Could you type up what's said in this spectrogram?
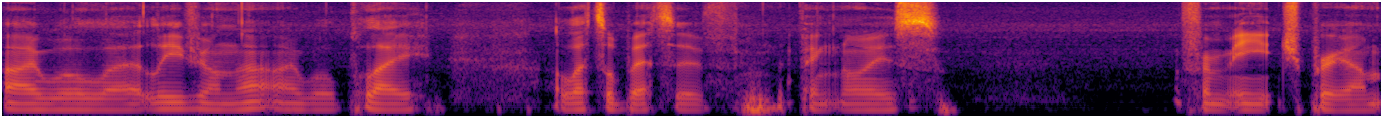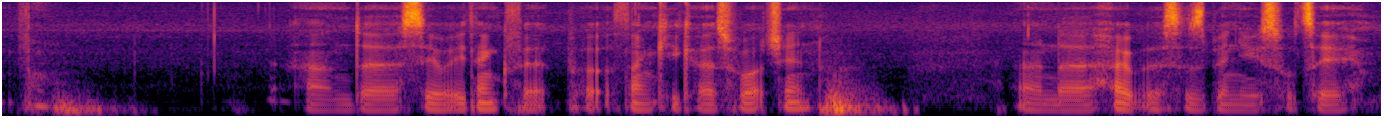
I will uh, leave you on that. I will play a little bit of the pink noise from each preamp and uh, see what you think of it. But thank you guys for watching, and uh, hope this has been useful to you.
